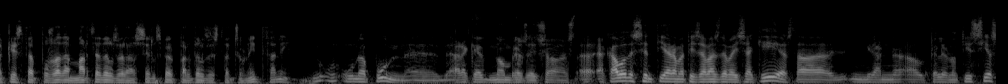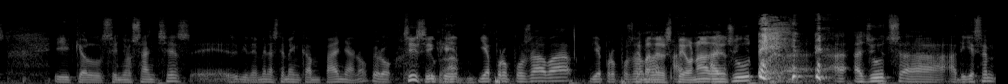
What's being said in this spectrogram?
aquesta posada en marxa dels arancels per part dels Estats Units, Dani. Un, un apunt, eh, ara que nombres això. Acabo de sentir ara mateix abans de baixar aquí, estava mirant el Telenotícies, i que el senyor Sánchez, eh, evidentment estem en campanya, no? però sí, sí, que ja proposava, ja proposava peonades. ajuts, a, ajuts a, a, diguéssim,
